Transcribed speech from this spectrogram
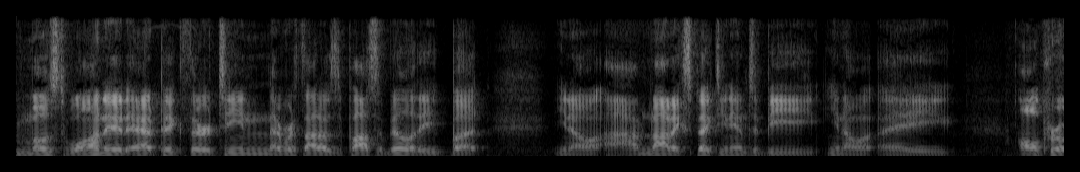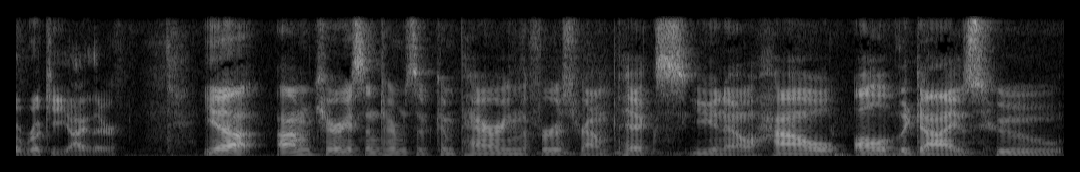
most wanted at pick 13. Never thought it was a possibility, but you know, I'm not expecting him to be, you know, a all pro rookie either. Yeah, I'm curious in terms of comparing the first round picks, you know, how all of the guys who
